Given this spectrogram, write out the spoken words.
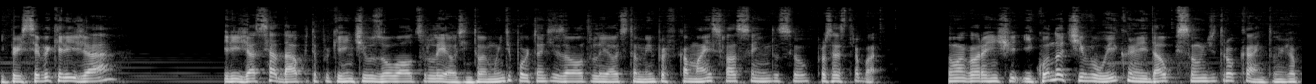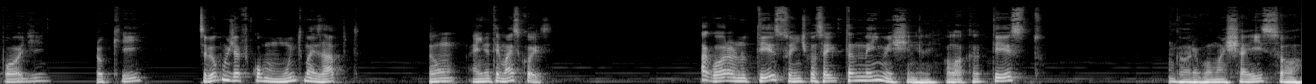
E perceba que ele já ele já se adapta porque a gente usou o auto layout. Então é muito importante usar o auto layout também para ficar mais fácil ainda o seu processo de trabalho. Então agora a gente. E quando ativa o ícone, ele dá a opção de trocar. Então já pode. Troquei. Você viu como já ficou muito mais rápido? Então ainda tem mais coisa. Agora no texto a gente consegue também mexer nele. Coloca texto. Agora vamos achar isso, ó.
